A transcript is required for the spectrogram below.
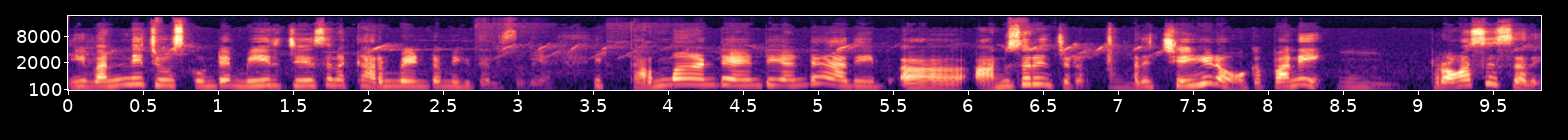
ఇవన్నీ చూసుకుంటే మీరు చేసిన కర్మ ఏంటో మీకు తెలుస్తుంది. ఈ కర్మ అంటే ఏంటి అంటే అది అనుసరించడం. అది చెయ్యడం ఒక పని. ప్రాసెస్ అది.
